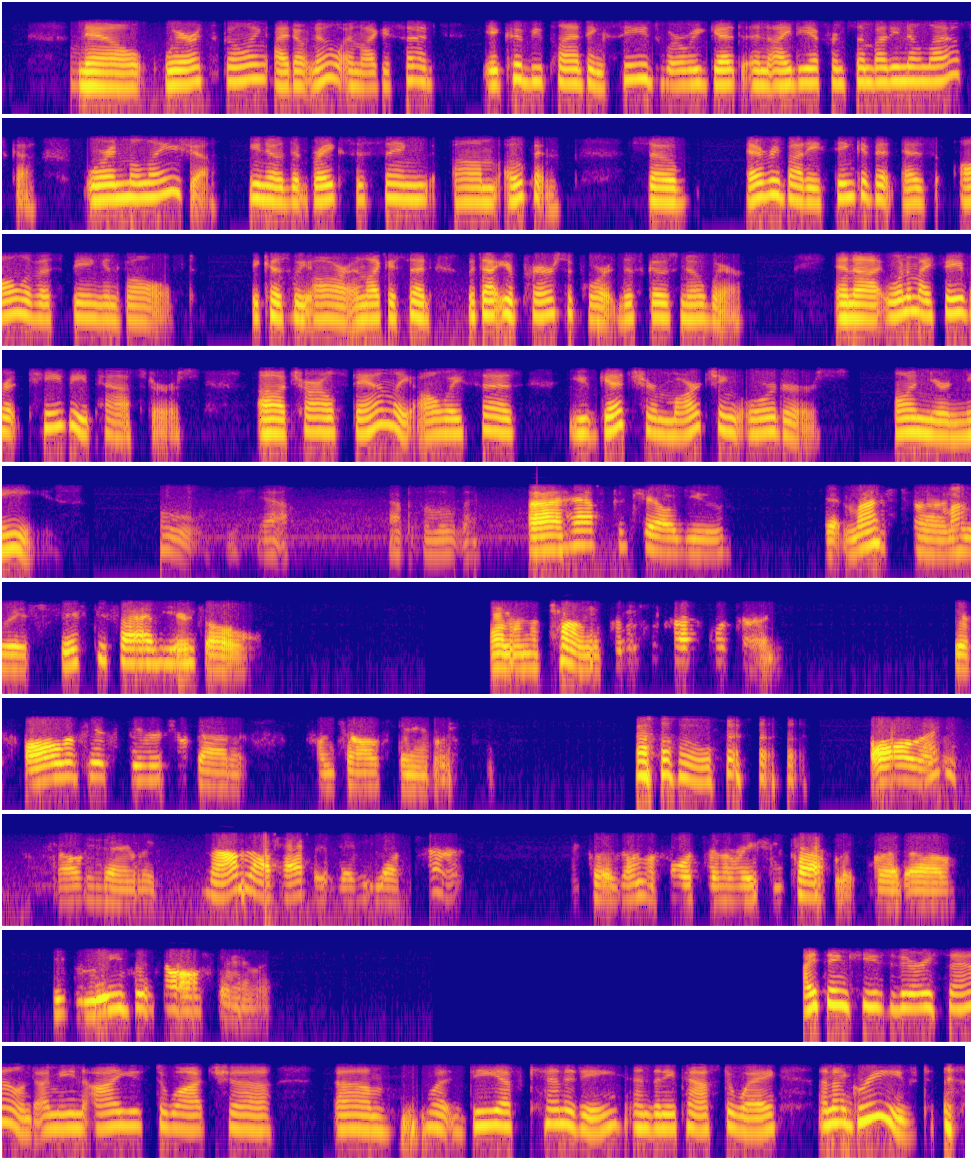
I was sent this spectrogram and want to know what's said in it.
Now, where it's going, I don't know. And like I said, it could be planting seeds where we get an idea from somebody in Alaska or in Malaysia, you know, that breaks this thing um, open. So everybody think of it as all of us being involved because we are. And like I said, without your prayer support, this goes nowhere. And uh, one of my favorite TV pastors, uh, Charles Stanley, always says, "You get your marching orders on your knees." Oh, yeah, absolutely. I have to tell you that my son, who is 55 years old, and an attorney, pretty successful attorney, gets all of his spiritual guidance from Charles Stanley. Oh, All of it. Stanley. Now, I'm not happy that he left church because I'm a fourth generation Catholic, but uh, he believes in Charles Stanley. I think he's very sound. I mean, I used to watch uh um what D.F. Kennedy and then he passed away and I grieved.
